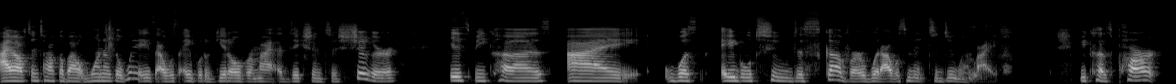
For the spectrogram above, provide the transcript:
I often talk about one of the ways I was able to get over my addiction to sugar is because I was able to discover what I was meant to do in life. Because part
